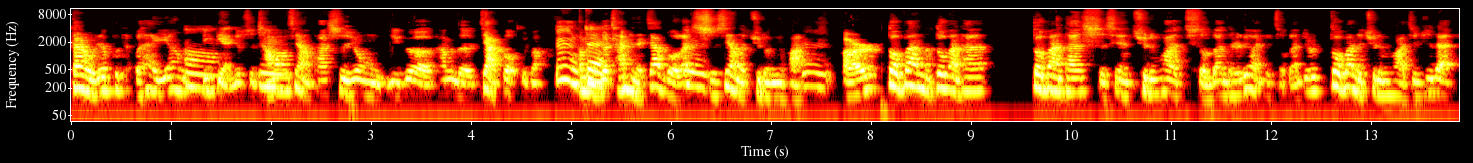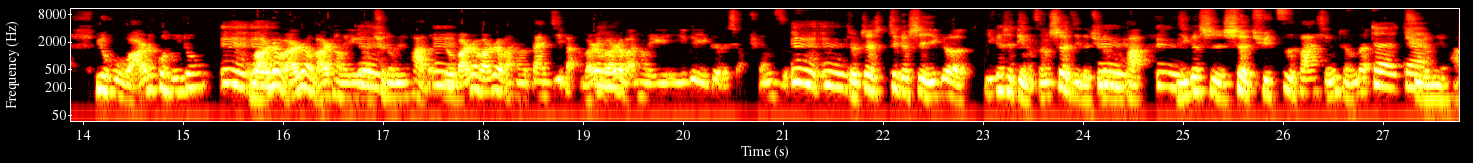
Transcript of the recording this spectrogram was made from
但是我觉得不太不太一样的嗯一点就是长毛象它是用一个他们的架构，对吧？嗯他们一个，产品的架构来嗯实现了去中心化，嗯而豆瓣呢，豆瓣它豆瓣它实现去中心化的手段，它是另外一个手段，就是豆瓣的去中心化其实是在用户玩的过程中，嗯玩着玩着玩成了一个嗯去中心化的，嗯。就是玩着玩着玩成了单机版，玩着玩着玩成了一个一个一个的小圈子。嗯嗯，就这这个是一个一个是顶层设计的去中心化，嗯嗯。一个是社区自发形成的对对去中心化。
